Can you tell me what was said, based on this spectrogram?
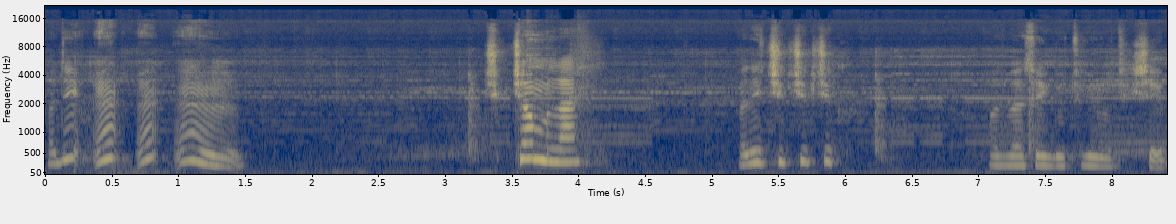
Hadi. Çıkacağım mı lan? Hadi çık çık çık. Hadi ben seni götüreyim öteki şey.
